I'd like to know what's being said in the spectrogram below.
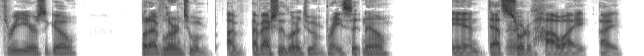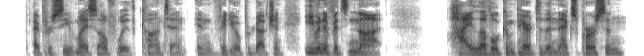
three years ago, but I've learned to I've I've actually learned to embrace it now, and that's sort of how I I I perceive myself with content and video production, even if it's not high level compared to the next person.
